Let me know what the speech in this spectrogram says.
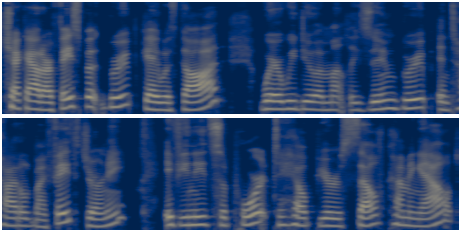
Check out our Facebook group, Gay with God, where we do a monthly Zoom group entitled My Faith Journey. If you need support to help yourself coming out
